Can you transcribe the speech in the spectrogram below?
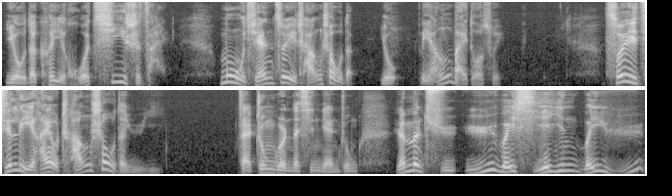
有的可以活七十载，目前最长寿的有两百多岁。所以锦鲤还有长寿的寓意。在中国人的新年中，人们取鱼为谐音为鱼，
